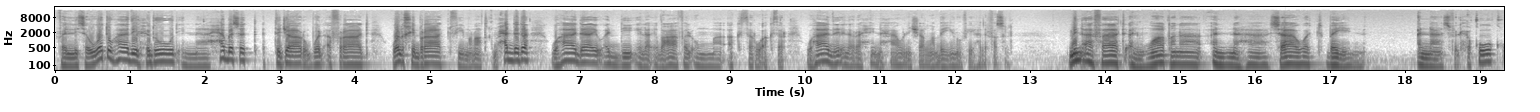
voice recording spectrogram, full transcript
فاللي سوته هذه الحدود إنها حبست التجارب والأفراد والخبرات في مناطق محددة وهذا يؤدي إلى إضعاف الأمة أكثر وأكثر. وهذا اللي رايحين نحاول إن شاء الله نبينه في هذا الفصل. من آفات المواطنة أنها ساوت بين الناس في الحقوق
